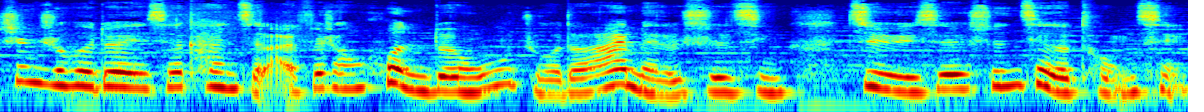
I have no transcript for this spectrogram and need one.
甚至会对一些看起来非常混沌污浊的暧昧的事情寄予一些深切的同情。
